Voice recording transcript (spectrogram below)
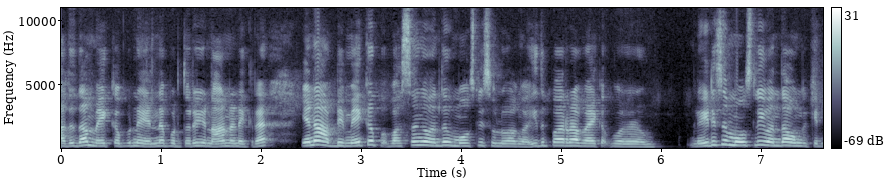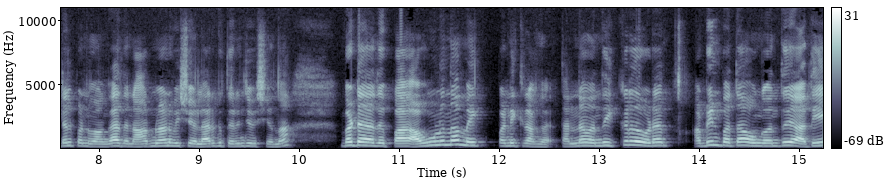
அதுதான் மேக்கப்னு என்னை பொறுத்த வரைக்கும் நான் நினைக்கிறேன். ஏன்னா அப்படி மேக்கப் பசங்க வந்து மோஸ்ட்லி சொல்லுவாங்க இது பாடுற மேக்கப் லேடிஸை மோஸ்ட்லி வந்து அவங்க கிண்டல் பண்ணுவாங்க. அது நார்மலான விஷயம். எல்லாருக்கும் தெரிஞ்ச விஷயம் தான் பட் அது ப அவங்களும் தான் மேக் பண்ணிக்கிறாங்க. தன்னை வந்து இக்கிறத விட அப்படின்னு பார்த்தா அவங்க வந்து அதே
